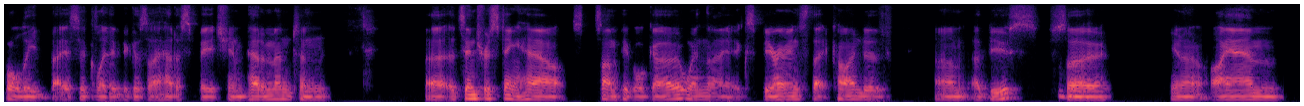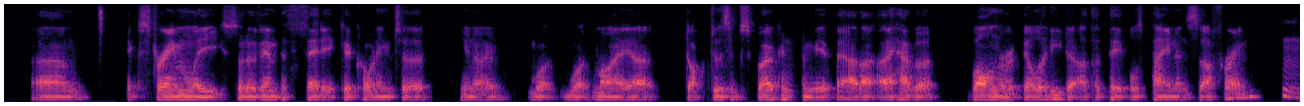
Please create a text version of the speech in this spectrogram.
bullied, basically, because I had a speech impediment. And uh, it's interesting how some people go when they experience that kind of um, abuse. Mm-hmm. So, you know, I am um, extremely sort of empathetic, according to you know what what my uh, doctors have spoken to me about. I, I have a vulnerability to other people's pain and suffering. Hmm.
